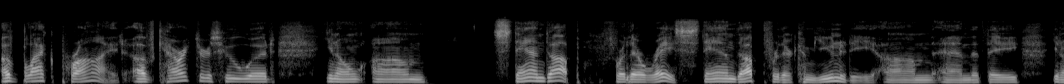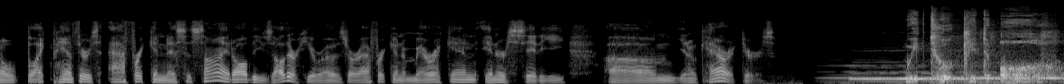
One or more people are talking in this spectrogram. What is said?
of black pride, of characters who would, you know, um, stand up for their race, stand up for their community, um, and that they, you know, Black Panther's Africanness aside, all these other heroes are African American, inner city, um, you know, characters. We took it all.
